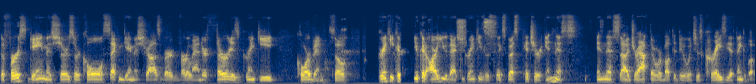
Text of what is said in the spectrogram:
the first game is Scherzer Cole, second game is Strasburg Verlander, third is Greinke Corbin. So Greinke could you could argue that Greinke's the sixth best pitcher in this in this uh, draft that we're about to do, which is crazy to think about.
